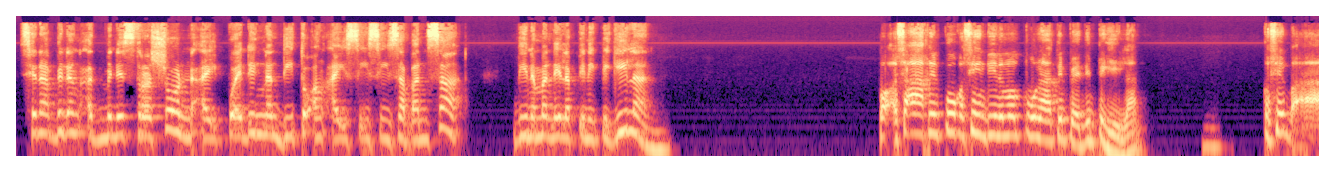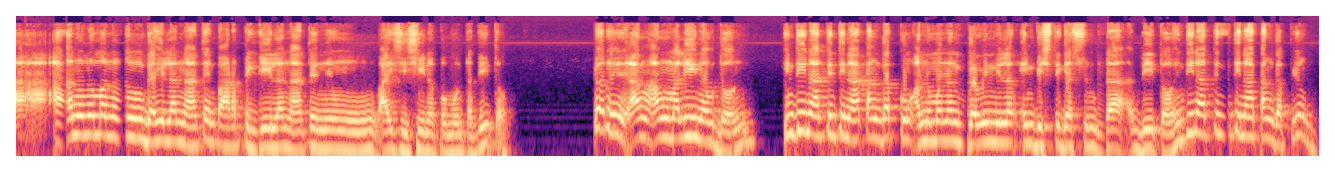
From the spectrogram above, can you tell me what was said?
sinabi ng administrasyon ay pwedeng nandito ang ICC sa bansa. Di naman nila pinipigilan. Po, sa akin po kasi hindi naman po natin pwedeng pigilan. Kasi ba, ano naman ang dahilan natin para pigilan natin yung ICC na pumunta dito? Pero ang ang malinaw doon, hindi natin tinatanggap kung ano man ang gawin nilang investigasyon dito. Hindi natin tinatanggap 'yun.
